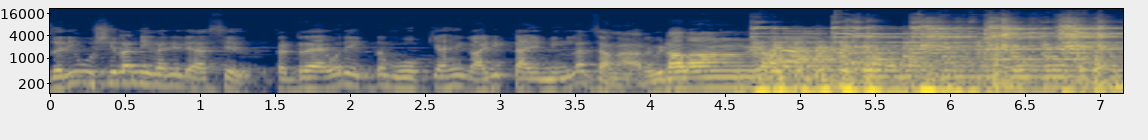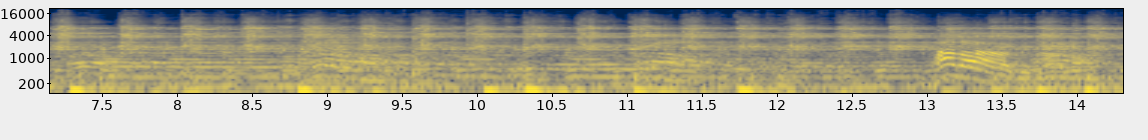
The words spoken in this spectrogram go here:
जरी उशिरा निघालेली असेल तर ड्रायव्हर एकदम ओके आहे. गाडी टायमिंगला जाणार. विडाला. विडाला.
